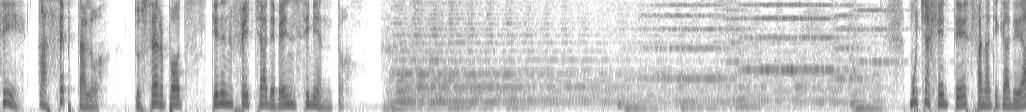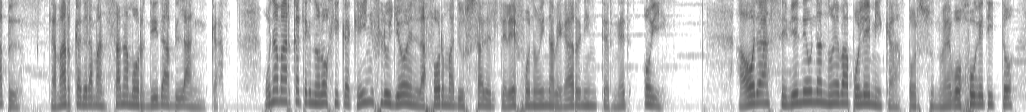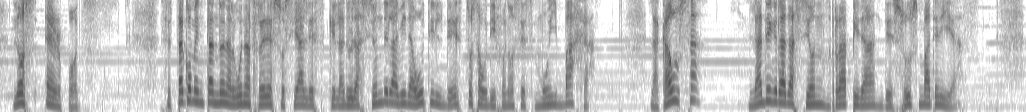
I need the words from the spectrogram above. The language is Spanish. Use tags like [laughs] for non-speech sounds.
Sí, acéptalo. Tus AirPods tienen fecha de vencimiento. Mucha gente es fanática de Apple, la marca de la manzana mordida blanca, una marca tecnológica que influyó en la forma de usar el teléfono y navegar en Internet hoy. Ahora se viene una nueva polémica por su nuevo juguetito, los AirPods. Se está comentando en algunas redes sociales que la duración de la vida útil de estos audífonos es muy baja. La causa la degradación rápida de sus baterías.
